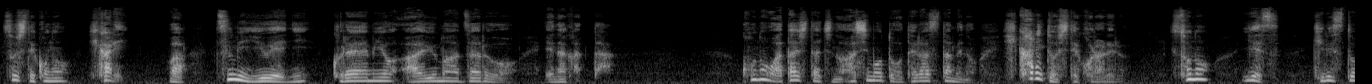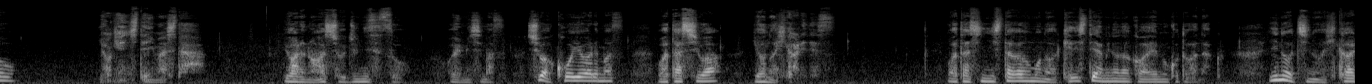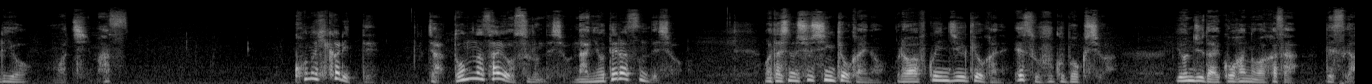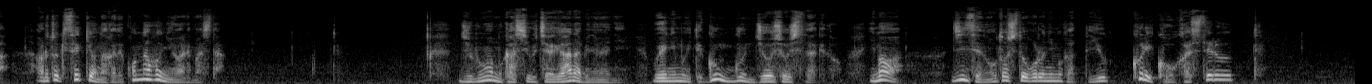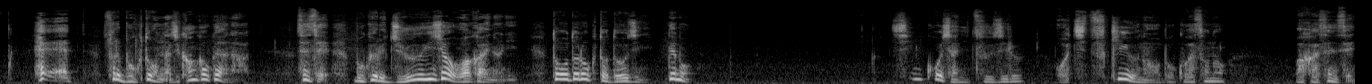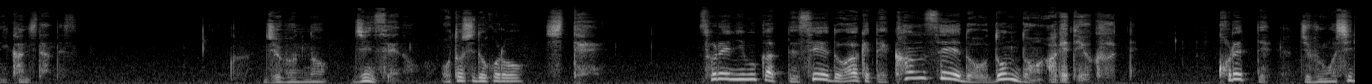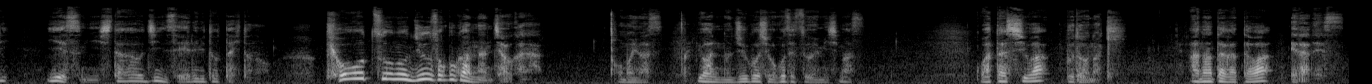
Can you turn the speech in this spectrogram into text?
そしてこの光は罪ゆえに暗闇を歩まざるを得なかった。この私たちの足元を照らすための光として来られる。そのイエスキリストを予言していました。ヨハネの8章12節をお読みします。主はこう言われます。私は世の光です。私に従う者は決して闇の中を歩むことがなく命の光を持ちます。この光ってじゃあどんな作用をするんでしょう？何を照らすんでしょう？私の出身教会の浦和福音自由教会の S 副牧師は40代後半の若さですがある時説教の中でこんなふうに言われました。自分は昔打ち上げ花火のように上に向いてぐんぐん上昇してたけど今は人生の落としどころに向かってゆっくり降下してるって。へえそれ僕と同じ感覚やな。先生僕より10以上若いのにと驚くと同時に。でも信仰者に通じる落ち着きいうのを僕はその若先生に感じたんです。自分の人生の落としどころを知ってそれに向かって精度を上げて完成度をどんどん上げていく。これって自分を知りイエスに従う人生選び取った人の共通の充足感なんちゃうかなと思います。ヨハネの15章5節を読みします。私はブドウの木。あなた方は枝です。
